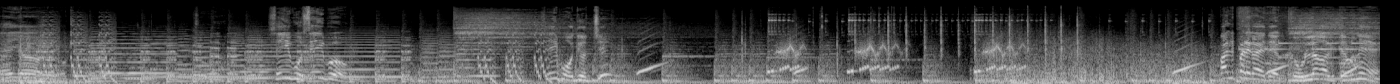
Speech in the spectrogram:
네요 오케이. 좋아 세이브 세이브. 세이브 어디였지? 빨리빨리 가야 돼요. 그 올라가기 때문에.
